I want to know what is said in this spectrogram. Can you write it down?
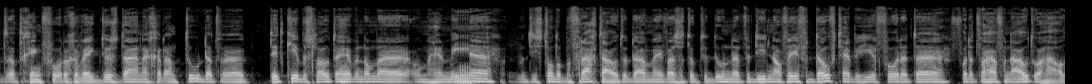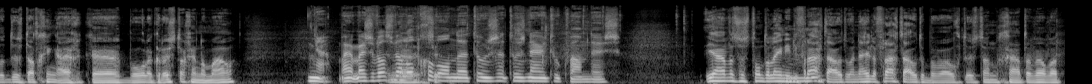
dat ging vorige week dusdanig eraan toe... dat we dit keer besloten hebben om, uh, om Hermine... want die stond op een vrachtauto, daarmee was het ook te doen... dat we die nog weer verdoofd hebben hier voordat, uh, voordat we haar van de auto haalden. Dus dat ging eigenlijk behoorlijk rustig en normaal. Ja, maar, maar ze was wel opgewonden ze, toen, ze, toen ze naar u toe kwam dus? Ja, want ze stond alleen in die vrachtauto... en de hele vrachtauto bewoog, dus dan gaat er wel wat...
